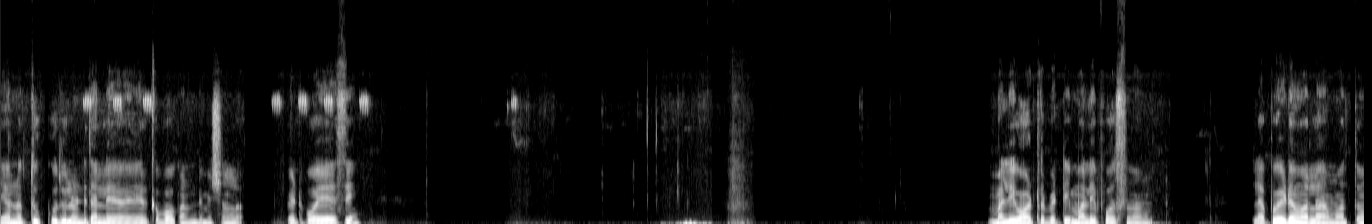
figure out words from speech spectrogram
ఏమన్నా తుక్కుదులు ఉంటే దానిలో ఎరకపోకండి మిషన్లో పెట్టిపోయేసి మళ్ళీ వాటర్ పెట్టి మళ్ళీ పోస్తున్నాను. ఇలా పోయడం వల్ల మొత్తం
